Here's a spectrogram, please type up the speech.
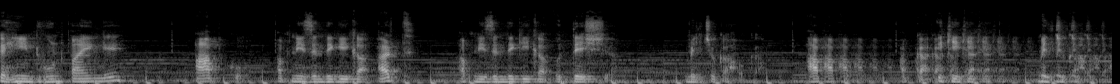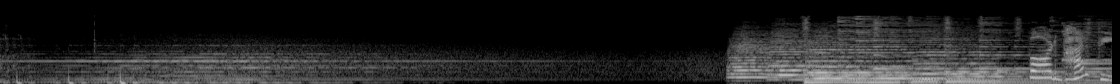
कहीं ढूंढ पाएँगे, आपको अपनी ज़िंदगी का अर्थ अपनी ज़िंदगी का उद्देश्य मिल चुका होगा। आप, आप, आप, आप, आप आपका एक एक मिल चुका होगा। पौड़ भारती।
